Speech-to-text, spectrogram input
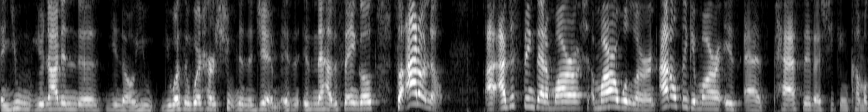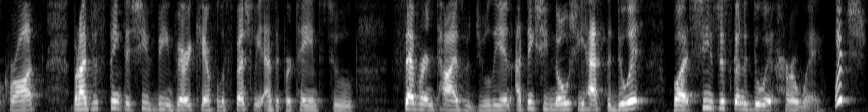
and you you're not in the you know you you wasn't with her shooting in the gym isn't isn't that how the saying goes so i don't know i, I just think that amara amara will learn i don't think amara is as passive as she can come across but i just think that she's being very careful especially as it pertains to severing ties with julian i think she knows she has to do it but she's just going to do it her way which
